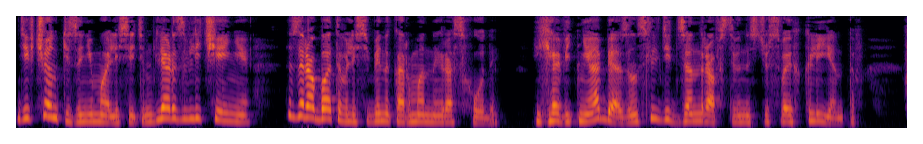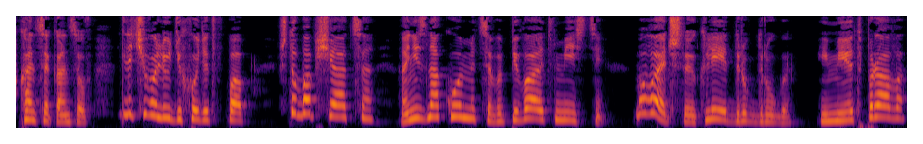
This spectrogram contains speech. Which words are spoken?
Девчонки занимались этим для развлечения, зарабатывали себе на карманные расходы. Я ведь не обязан следить за нравственностью своих клиентов. В конце концов, для чего люди ходят в паб? Чтобы общаться. Они знакомятся, выпивают вместе. Бывает, что и клеят друг друга. Имеют право.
